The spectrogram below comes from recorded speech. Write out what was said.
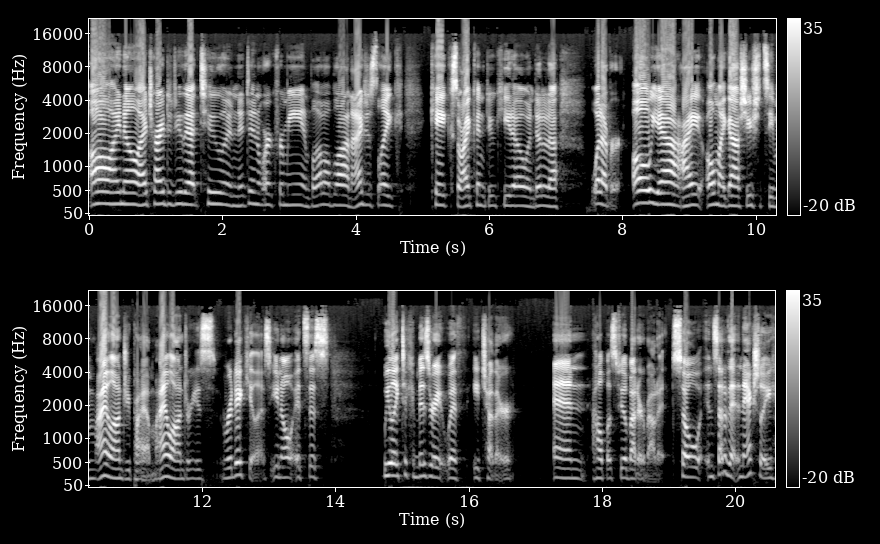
Oh, I know, I tried to do that too and it didn't work for me and blah, blah, blah. And I just like, cake, so I couldn't do keto and da da da. Whatever. Oh yeah, I oh my gosh, you should see my laundry pile. My laundry is ridiculous. You know, it's this we like to commiserate with each other and help us feel better about it. So instead of that, and actually,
